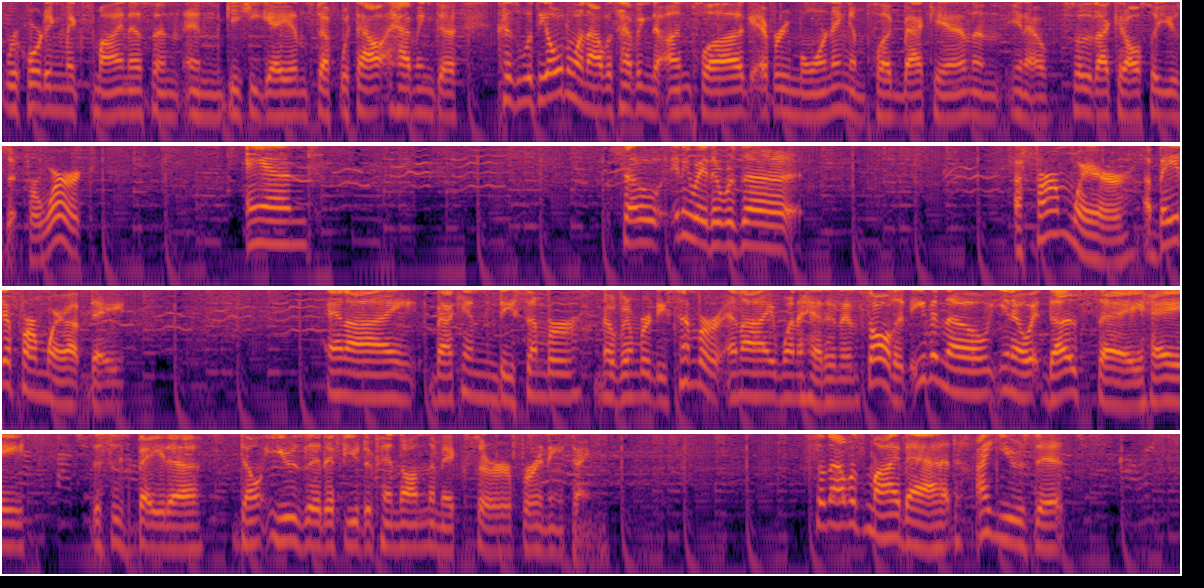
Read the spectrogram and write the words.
recording Mix Minus and, and Geeky Gay and stuff without having to. Because with the old one, I was having to unplug every morning and plug back in, and you know, so that I could also use it for work. And so, anyway, there was a a firmware, a beta firmware update. And I, back in December, November, December, and I went ahead and installed it. Even though, you know, it does say, hey, this is beta. Don't use it if you depend on the mixer for anything. So that was my bad. I used it.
